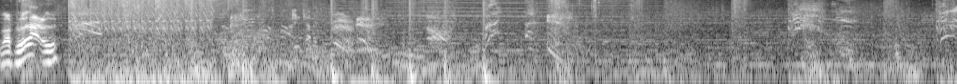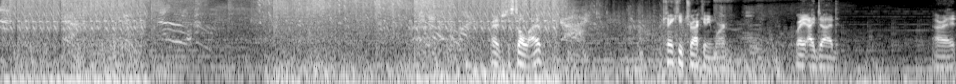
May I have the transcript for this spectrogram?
Left- she's still alive? I can't keep track anymore. Wait, I died. Alright.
